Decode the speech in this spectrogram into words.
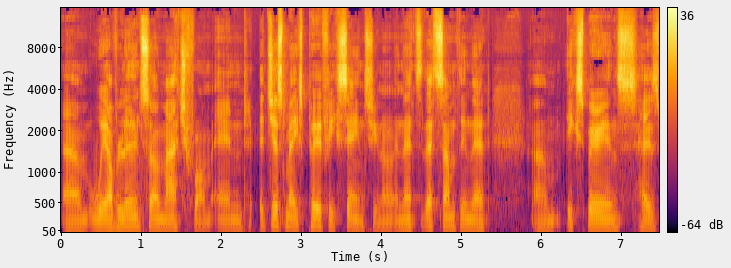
um, where I've learned so much from, and it just makes perfect sense, you know, and that's that's something that um, experience has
